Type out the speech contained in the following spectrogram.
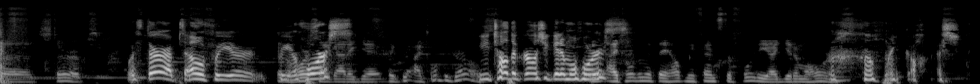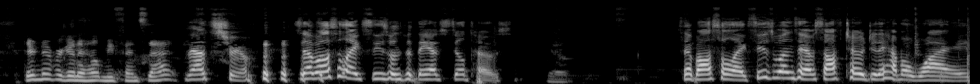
uh, stirrups. with stirrups? Oh, for your for, the your I, horse. gotta get. The, I told the girls. You told the girls you get them a horse. I told them if they helped me fence the forty, I'd get them a horse. oh my gosh, They're never gonna help me fence that. that's true. Zeb also likes these ones, but they have steel toes. Yeah. Zeb also likes these ones. They have soft toe. Do they have a wide?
